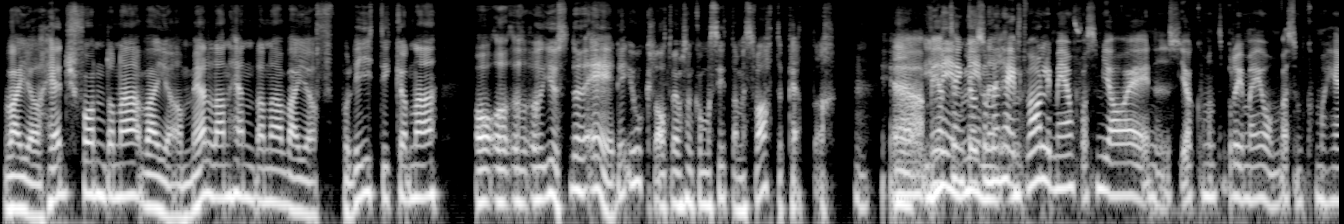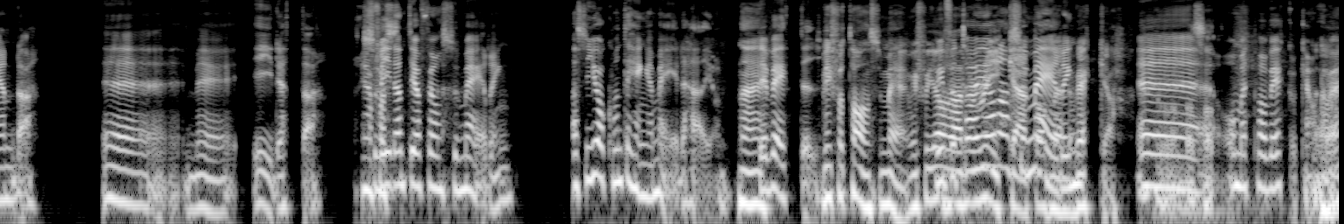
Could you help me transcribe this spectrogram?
Vad gör hedgefonderna? Vad gör mellanhänderna? Vad gör politikerna? Och, och, och just nu är det oklart vem som kommer att sitta med svartepetter. Ja, Eh, men jag min- tänker som min- en helt vanlig människa som jag är nu, så jag kommer inte bry mig om vad som kommer hända med, i detta. Ja, Såvida fast- inte jag får en summering. Alltså jag kommer inte hänga med i det här John. Nej. Det vet du. Vi får ta en summering. Vi får göra får ta en göra en recap om en summering. vecka. Eh, om ett par veckor kanske. Ja.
